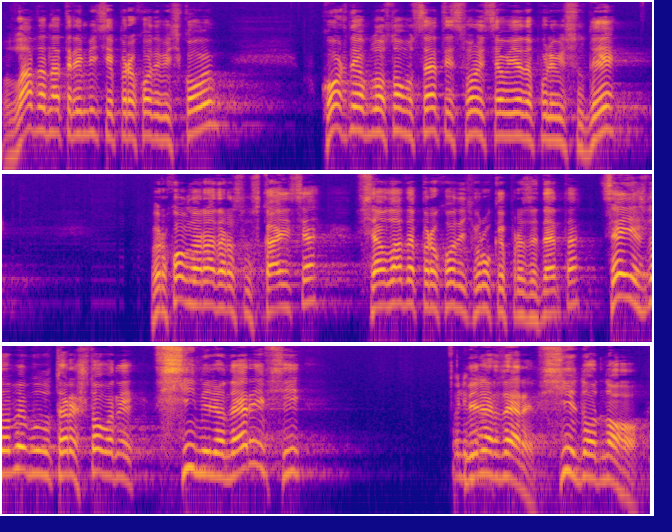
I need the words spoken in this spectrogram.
Влада на три місяці переходить військовим. В кожній обласному центрі створюються воєнно-польові суди. Верховна Рада розпускається, вся влада переходить в руки президента. Цієї ж доби будуть арештовані всі мільйонери і всі мільярдери. Всі до одного.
